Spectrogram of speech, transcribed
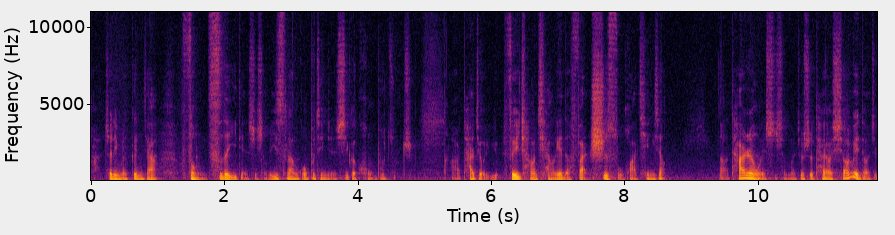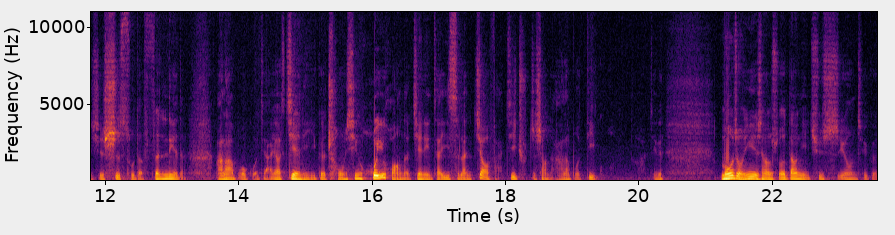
啊，这里面更加讽刺的一点是什么？伊斯兰国不仅仅是一个恐怖组织，啊，它就有非常强烈的反世俗化倾向。啊，他认为是什么？就是他要消灭掉这些世俗的分裂的阿拉伯国家，要建立一个重新辉煌的建立在伊斯兰教法基础之上的阿拉伯帝国。啊，这个某种意义上说，当你去使用这个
